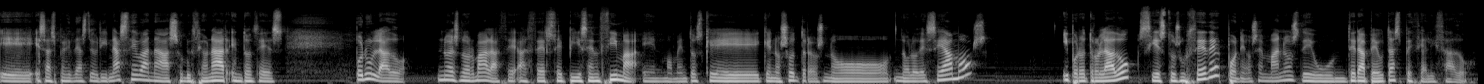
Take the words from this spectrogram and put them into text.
eh, esas pérdidas de orina se van a solucionar. Entonces, por un lado, no es normal hacerse pis encima en momentos que, nosotros no, no lo deseamos Y por otro lado, si esto sucede, poneos en manos de un terapeuta especializado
